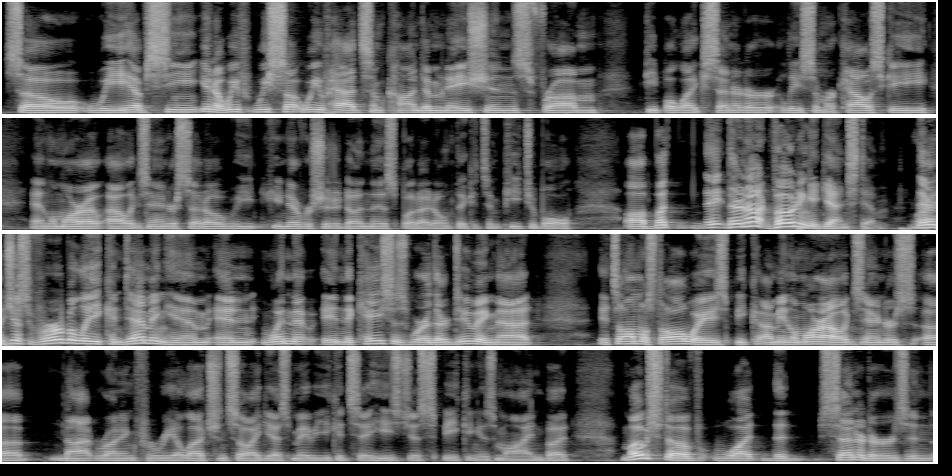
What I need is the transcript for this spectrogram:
So we have seen, you know, we've we saw we've had some condemnations from people like Senator Lisa Murkowski and Lamar Alexander said, "Oh, he, he never should have done this, but I don't think it's impeachable." Uh, but they, they're not voting against him; they're just verbally condemning him. And when the, in the cases where they're doing that, it's almost always because I mean Lamar Alexander's uh, not running for reelection, so I guess maybe you could say he's just speaking his mind. But most of what the senators in,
